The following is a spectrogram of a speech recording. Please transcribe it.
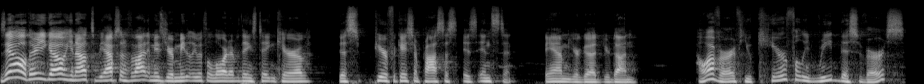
Say, oh, there you go. You know, to be absent from the body means you're immediately with the Lord. Everything's taken care of. This purification process is instant. Bam, you're good. You're done. However, if you carefully read this verse,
